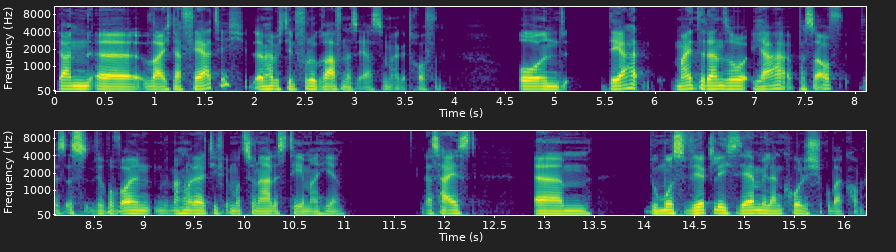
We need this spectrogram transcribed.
Dann äh, war ich da fertig, dann habe ich den Fotografen das erste Mal getroffen. Und der hat, meinte dann so, ja, pass auf, das ist, wir wollen, wir machen ein relativ emotionales Thema hier. Das heißt, ähm, du musst wirklich sehr melancholisch rüberkommen.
